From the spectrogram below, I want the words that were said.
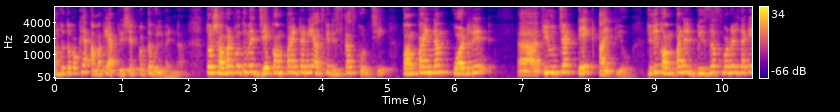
অন্ততপক্ষে আমাকে অ্যাপ্রিসিয়েট করতে ভুলবেন না। তো সবার প্রথমে যে কোম্পানিটা নিয়ে আজকে ডিসকাস করছি কোম্পানির নাম কোয়াড্রেন্ট ফিউচার টেক আইপিও যদি কোম্পানির বিজনেস মডেলটাকে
